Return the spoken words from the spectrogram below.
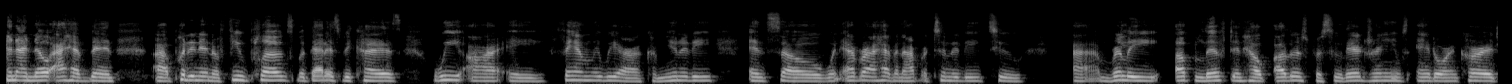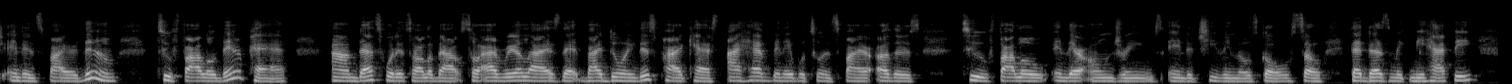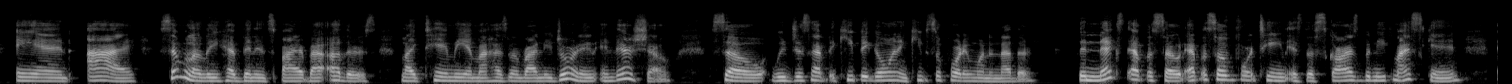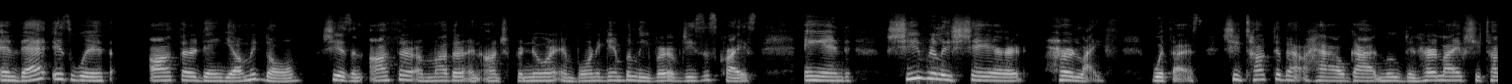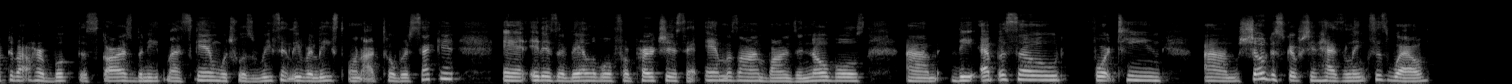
And I know I have been uh, putting in a few plugs, but that is because we are a family, we are a community. And so whenever I have an opportunity to um, really uplift and help others pursue their dreams and or encourage and inspire them to follow their path um, that's what it's all about. So i realized that by doing this podcast i have been able to inspire others to follow in their own dreams and achieving those goals. So that does make me happy. And i similarly have been inspired by others like tammy and my husband rodney jordan in their show. So we just have to keep it going and keep supporting one another the next episode, episode 14, is The Scars Beneath My Skin, and that is with author Danielle McDowell. She is an author, a mother, an entrepreneur, and born again believer of Jesus Christ. And she really shared her life with us. She talked about how God moved in her life. She talked about her book, The Scars Beneath My Skin, which was recently released on October 2nd. And it is available for purchase at Amazon, Barnes and Nobles. Um, the episode 14 um, show description has links as well.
